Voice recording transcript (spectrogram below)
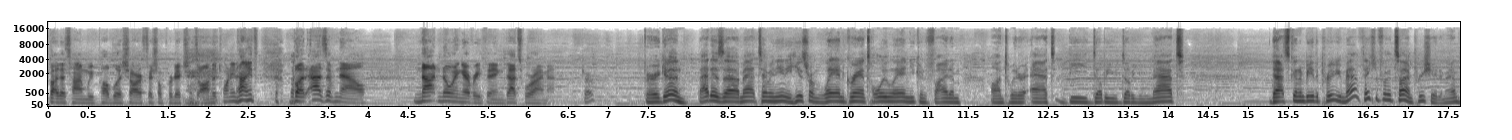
by the time we publish our official predictions on the 29th. but as of now, not knowing everything, that's where I'm at. Sure. Very good. That is uh, Matt Tamanini. He's from Land Grant Holy Land. You can find him on Twitter at BWWMatt. That's going to be the preview. Matt, thank you for the time. Appreciate it, man.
